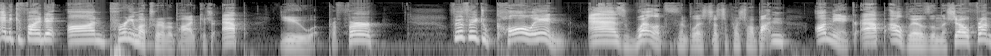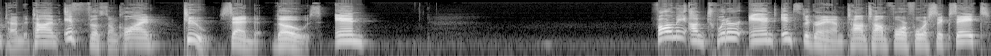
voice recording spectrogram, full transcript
and you can find it on pretty much whatever podcatcher app you prefer. Feel free to call in as well. It's as simple as just a push of a button on the Anchor app. I'll play those on the show from time to time if you feel so inclined to send those in. Follow me on Twitter and Instagram, TomTom4468,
